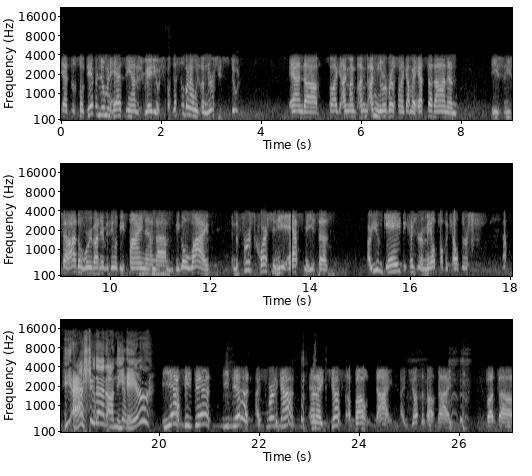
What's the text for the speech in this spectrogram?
Yeah, so, so David Newman has me on his radio show. This is when I was a nursing student, and uh, so I, I'm, I'm I'm nervous, and I got my headset on, and he he said, "Ah, don't worry about it. Everything will be fine." And um, we go live, and the first question he asked me, he says, "Are you gay because you're a male public health nurse?" He asked you that on the air? Yes, he did. He did. I swear to God. And I just about died. I just about died. But uh,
